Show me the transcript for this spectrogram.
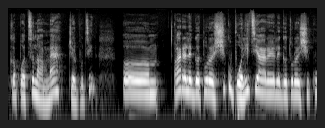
căpățâna mea, cel puțin, are legătură și cu poliția, are legătură și cu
